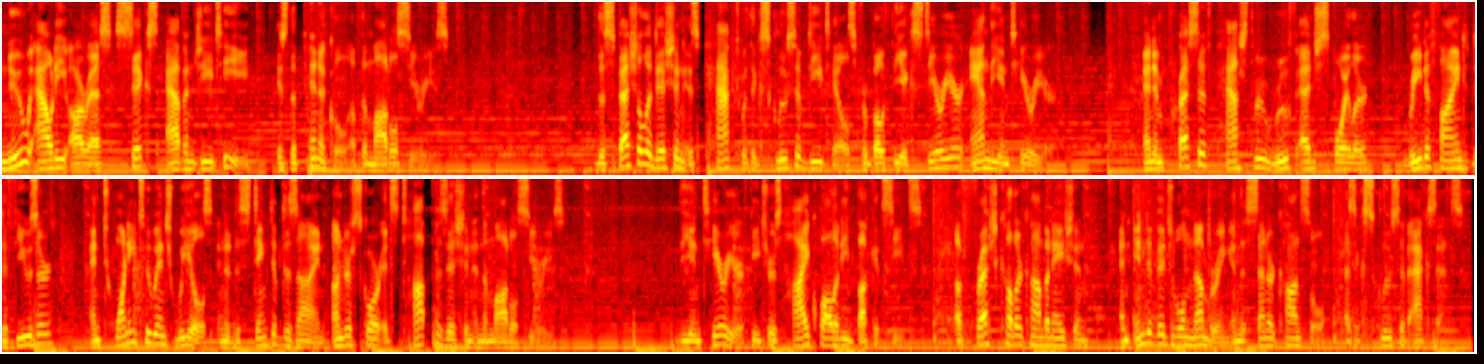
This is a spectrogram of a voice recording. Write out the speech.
new Audi RS6 Avant GT is the pinnacle of the model series. The special edition is packed with exclusive details for both the exterior and the interior. An impressive pass-through roof edge spoiler, redefined diffuser, and 22-inch wheels in a distinctive design underscore its top position in the model series. The interior features high-quality bucket seats, a fresh color combination, and individual numbering in the center console as exclusive accents.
